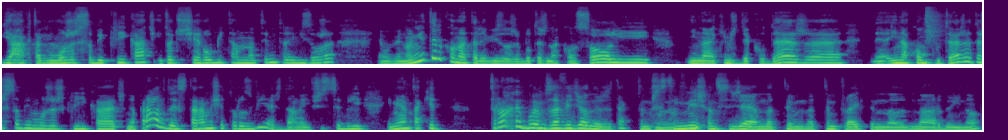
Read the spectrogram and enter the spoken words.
jak, tak możesz sobie klikać i to ci się robi tam na tym telewizorze, ja mówię, no nie tylko na telewizorze, bo też na konsoli, i na jakimś dekoderze, i na komputerze też sobie możesz klikać. Naprawdę staramy się to rozwijać dalej. Wszyscy byli, i miałem takie, trochę byłem zawiedziony, że tak ten, przez ten mhm. miesiąc siedziałem nad tym, nad tym projektem na, na Arduino.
